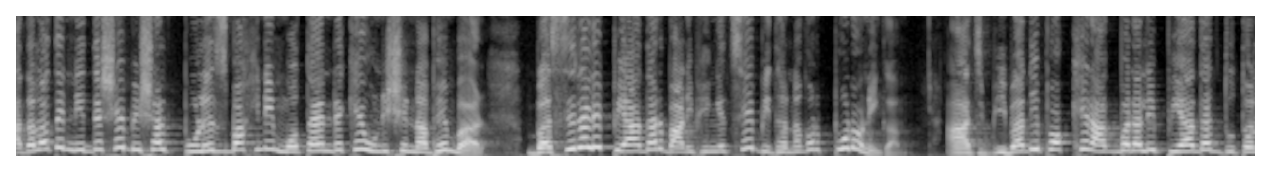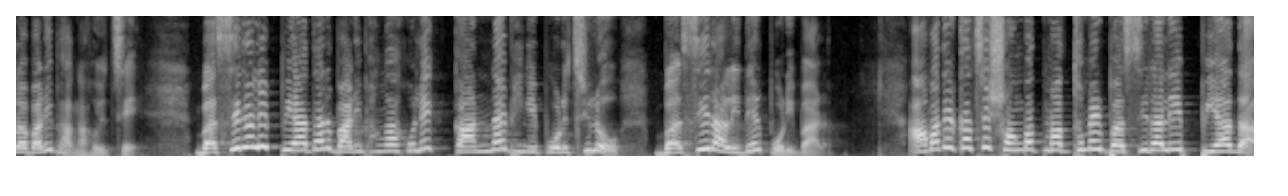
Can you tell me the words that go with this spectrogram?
আদালতের নির্দেশে বিশাল পুলিশ বাহিনী মোতায়েন রেখে উনিশে নভেম্বর বাসির আলী পেয়াদার বাড়ি ভেঙেছে বিধাননগর পুর নিগম। আজ বিবাদী পক্ষের আকবর আলী পেয়াদার দুতলা বাড়ি ভাঙা হয়েছে। বাসির আলী পেয়াদার বাড়ি ভাঙা হলে কান্নায় ভেঙে পড়েছিল বাসির আলীদের পরিবার। আমাদের কাছে সংবাদ মাধ্যমের বাসির আলী পিয়াদা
